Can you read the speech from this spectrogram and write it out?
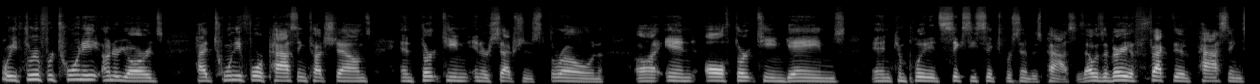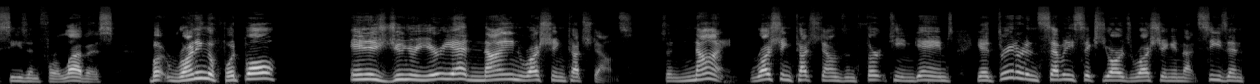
Where he threw for 2,800 yards, had 24 passing touchdowns and 13 interceptions thrown uh, in all 13 games and completed 66% of his passes. That was a very effective passing season for Levis. But running the football in his junior year, he had nine rushing touchdowns. So nine rushing touchdowns in 13 games. He had 376 yards rushing in that season.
